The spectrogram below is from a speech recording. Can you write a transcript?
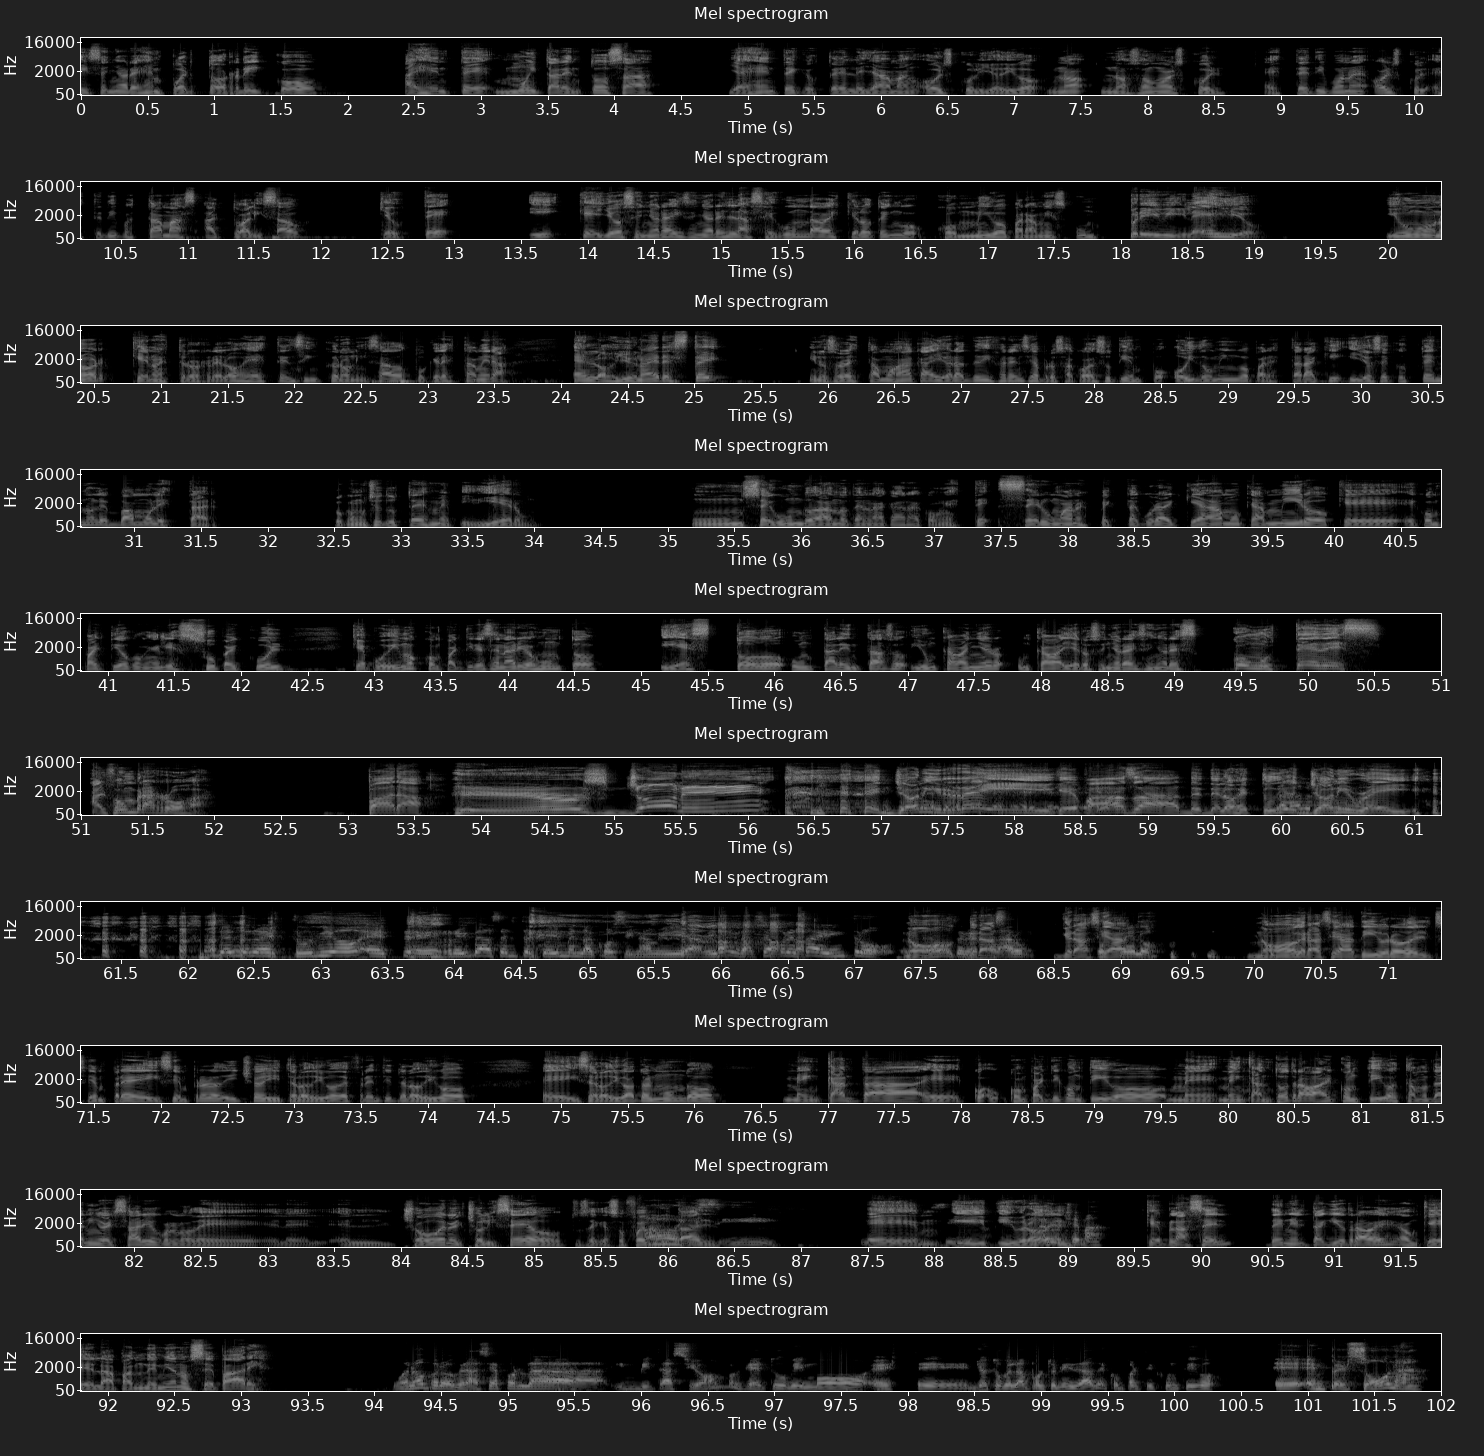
Y señores, en Puerto Rico hay gente muy talentosa y hay gente que ustedes le llaman old school. Y yo digo, no, no son old school. Este tipo no es old school. Este tipo está más actualizado que usted y que yo. Señoras y señores, la segunda vez que lo tengo conmigo para mí es un privilegio y un honor que nuestros relojes estén sincronizados porque él está, mira, en los United States y nosotros estamos acá y horas de diferencia, pero sacó de su tiempo hoy domingo para estar aquí y yo sé que a ustedes no les va a molestar porque muchos de ustedes me pidieron un segundo dándote en la cara con este ser humano espectacular que amo, que admiro, que he compartido con él y es súper cool, que pudimos compartir escenario juntos y es todo un talentazo y un caballero, un caballero, señoras y señores, con ustedes, alfombra roja. Para Here's Johnny. Johnny Rey. ¿Qué pasa? Desde los estudios Johnny Rey. Desde los estudios este, Rey Bass Entertainment, la cocina mía. Mira, gracias por esa intro. No, gracias. Gracias. No, gracias a ti, brother. Siempre y siempre lo he dicho y te lo digo de frente y te lo digo eh, y se lo digo a todo el mundo. Me encanta eh, co- compartir contigo. Me, me encantó trabajar contigo. Estamos de aniversario con lo de el, el- el show en el Choliseo. Tú sé que eso fue Ay, brutal. sí. Eh, Sí, sí. y, y, brother, qué placer tenerte aquí otra vez, aunque la pandemia nos separe. Bueno, pero gracias por la invitación, porque tuvimos, este, yo tuve la oportunidad de compartir contigo eh, en persona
